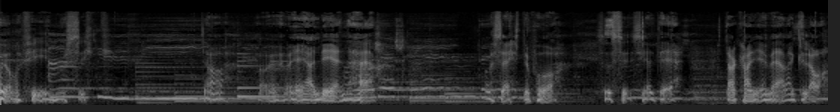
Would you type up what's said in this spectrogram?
Hører fin musikk, da er jeg alene her og setter på, så syns jeg det. Da kan jeg være glad.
